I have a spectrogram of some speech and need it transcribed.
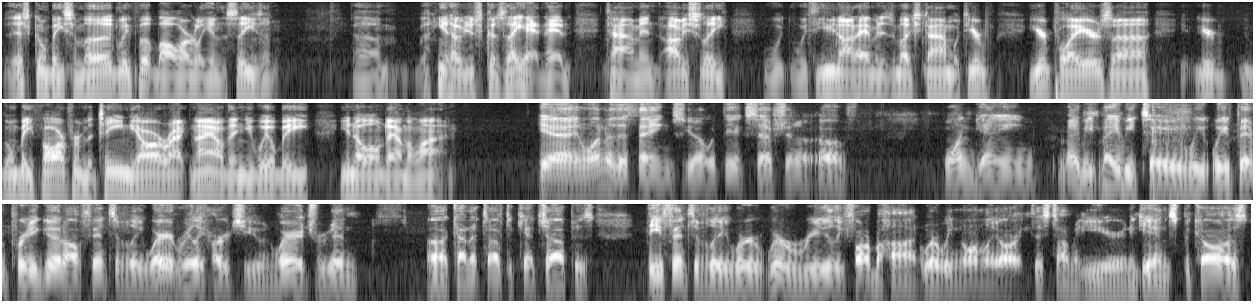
"This going to be some ugly football early in the season." Um, you know, just because they hadn't had time, and obviously with, with you not having as much time with your your players, uh, you're going to be far from the team you are right now than you will be, you know, on down the line. Yeah, and one of the things, you know, with the exception of, of one game, maybe maybe two, we we've been pretty good offensively. Where it really hurts you and where it's been uh, kind of tough to catch up is defensively. We're we're really far behind where we normally are at this time of year, and again, it's because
